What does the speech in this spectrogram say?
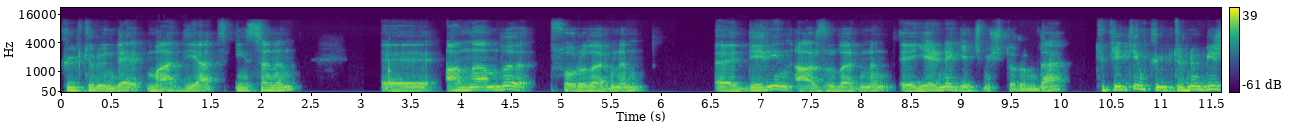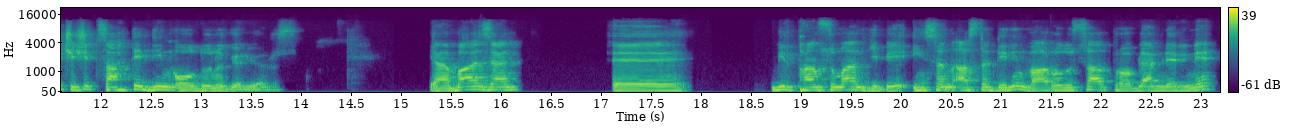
kültüründe maddiyat insanın e, anlamlı sorularının, e, derin arzularının e, yerine geçmiş durumda. Tüketim kültürünün bir çeşit sahte din olduğunu görüyoruz. Yani bazen e, bir pansuman gibi insanın aslında derin varoluşsal problemlerini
